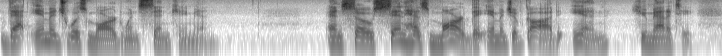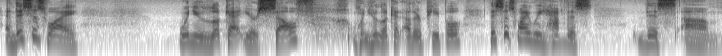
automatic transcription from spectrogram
that image was marred when sin came in. And so sin has marred the image of God in humanity. And this is why when you look at yourself, when you look at other people, this is why we have this, this um,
